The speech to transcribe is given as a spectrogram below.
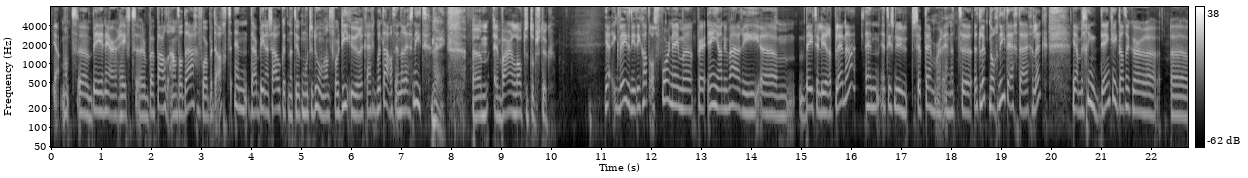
Ja, want uh, BNR heeft er een bepaald aantal dagen voor bedacht. En daarbinnen zou ik het natuurlijk moeten doen. Want voor die uren krijg ik betaald en de rest niet. Nee. Um, en waar loopt het op stuk? Ja, ik weet het niet. Ik had als voornemen per 1 januari um, beter leren plannen. En het is nu september en het, uh, het lukt nog niet echt eigenlijk. Ja, misschien denk ik dat ik er uh,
